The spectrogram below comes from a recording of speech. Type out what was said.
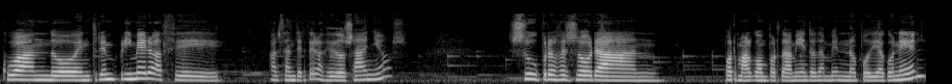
Cuando entré en primero, hace, hasta en tercero, hace dos años, su profesora, por mal comportamiento, también no podía con él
